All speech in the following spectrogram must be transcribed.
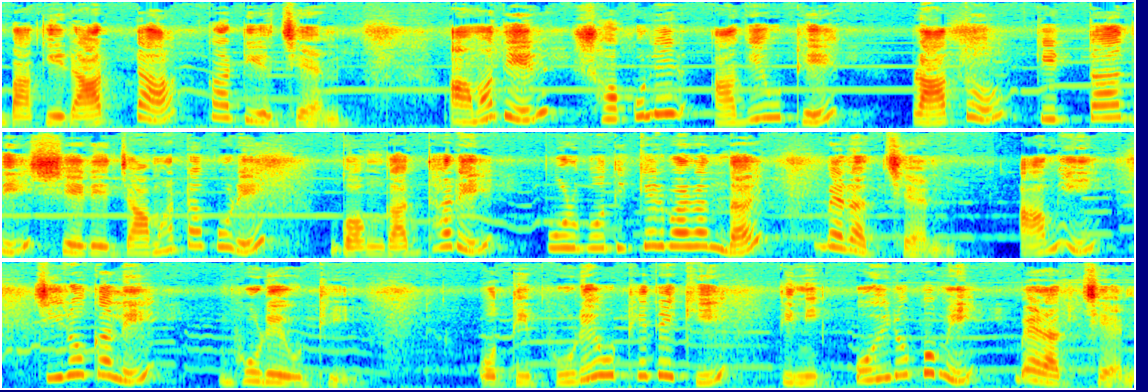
বাকি রাতটা কাটিয়েছেন। আমাদের সকলের আগে উঠে প্রাত কীর্তাদি সেরে জামাটা পরে গঙ্গার ধারে পূর্ব দিকের বারান্দায় বেড়াচ্ছেন। আমি চিরকালই ভোরে উঠি। অতি ভুরে উঠে দেখি তিনি ওই রকমই বেড়াচ্ছেন।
